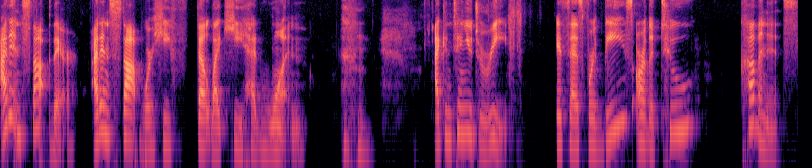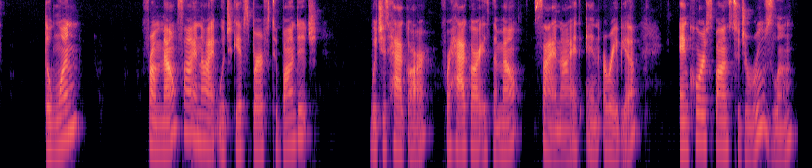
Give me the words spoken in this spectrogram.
I didn't stop there. I didn't stop where he felt like he had won. I continue to read. It says, For these are the two covenants the one from Mount Sinai, which gives birth to bondage, which is Hagar, for Hagar is the Mount Sinai in Arabia and corresponds to Jerusalem,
